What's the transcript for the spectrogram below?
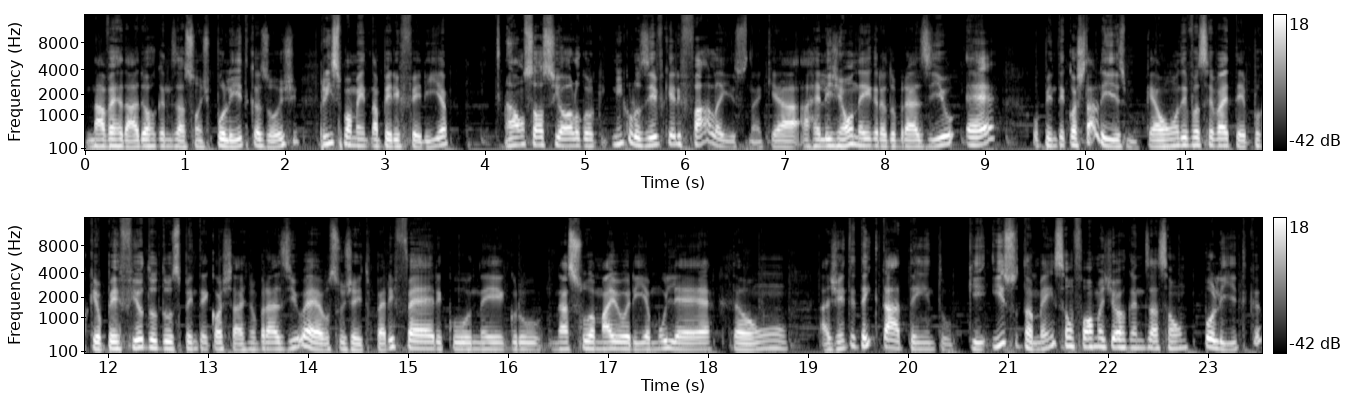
na verdade, organizações políticas hoje, principalmente na periferia. Há um sociólogo, inclusive, que ele fala isso, né? Que a, a religião negra do Brasil é o pentecostalismo, que é onde você vai ter, porque o perfil do, dos pentecostais no Brasil é o sujeito periférico, negro, na sua maioria mulher. Então, a gente tem que estar atento que isso também são formas de organização política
